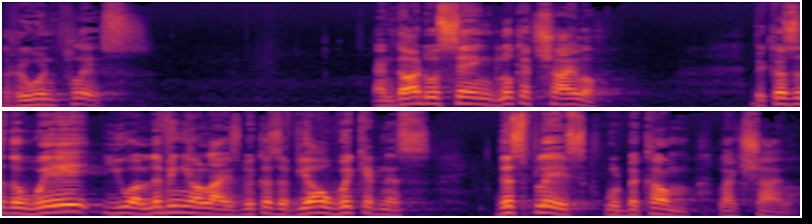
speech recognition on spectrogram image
ruined place. And God was saying, Look at Shiloh. Because of the way you are living your lives, because of your wickedness, this place will become like Shiloh.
